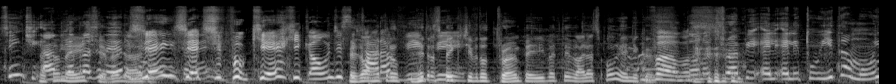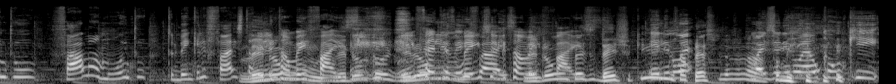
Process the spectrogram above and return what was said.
Sim, ti- havia é brasileiros. verdade. Gente, é tipo o quê? Que, onde esse Fez cara retro- vive? retrospectiva do Trump aí, vai ter várias polêmicas. Vamos. Donald Trump, ele, ele twitta muito, fala muito. Tudo bem que ele faz também. Ele também faz. Lembra um, lembra um- Infelizmente, faz. ele também lembra um faz. presidente que Ele não tá é- prestes a Mas ele assumir. não é o cão que,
